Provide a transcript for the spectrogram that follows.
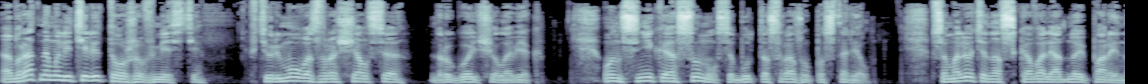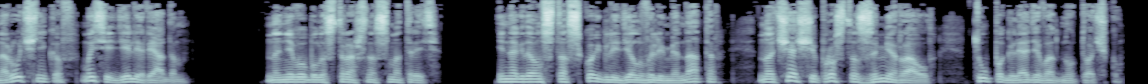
Обратно мы летели тоже вместе. В тюрьму возвращался другой человек. Он сник и осунулся, будто сразу постарел. В самолете нас сковали одной парой наручников, мы сидели рядом. На него было страшно смотреть. Иногда он с тоской глядел в иллюминатор, но чаще просто замирал, тупо глядя в одну точку.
